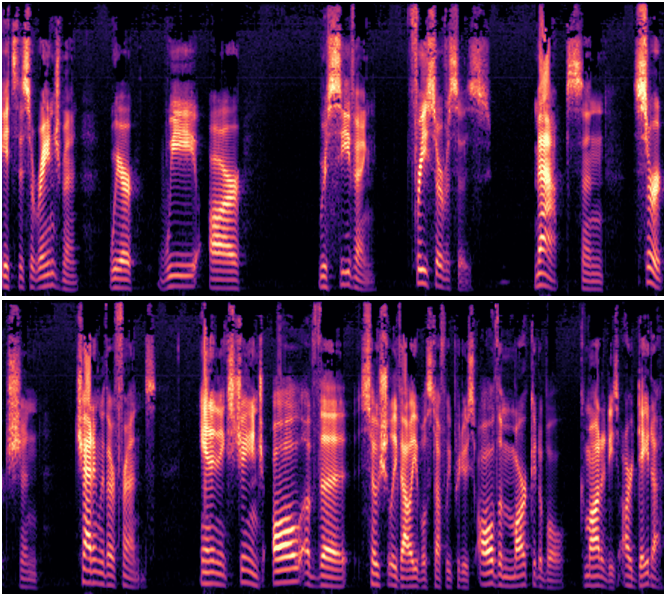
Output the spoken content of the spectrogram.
It's this arrangement where we are receiving free services, maps and search and chatting with our friends and in exchange, all of the socially valuable stuff we produce, all the marketable commodities, our data,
